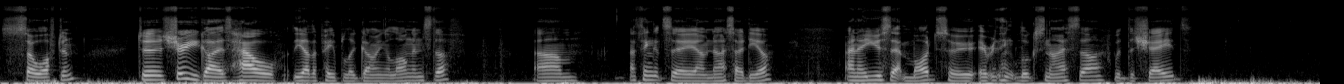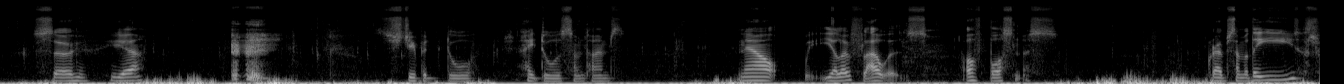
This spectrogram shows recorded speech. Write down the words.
so often to show you guys how the other people are going along and stuff. Um, I think it's a um, nice idea. And I use that mod so everything looks nicer with the shades. So, yeah. Stupid door. Hate doors sometimes. Now, yellow flowers of bossness. Grab some of these.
